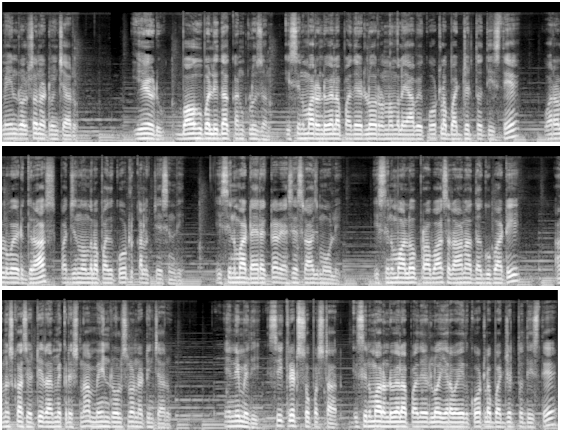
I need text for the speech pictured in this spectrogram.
మెయిన్ రోల్స్లో నటించారు. ఏడు బాహుబలి ద కన్క్లూజన్. ఈ సినిమా రెండు వేల పదిహేడులో రెండు వందల యాభై కోట్ల బడ్జెట్తో తీస్తే వరల్డ్ వైడ్ గ్రాస్ పద్దెనిమిది వందల పది కోట్లు కలెక్ట్ చేసింది. ఈ సినిమా డైరెక్టర్ ఎస్ఎస్ రాజమౌళి. ఈ సినిమాలో ప్రభాస్ రానా దగ్గుపాటి అనుష్క శెట్టి రమ్యకృష్ణ మెయిన్ రోల్స్లో నటించారు. ఎనిమిది సీక్రెట్ సూపర్ స్టార్. ఈ సినిమా రెండు వేల పదిహేడులో ఇరవై ఐదు కోట్ల బడ్జెట్తో తీస్తే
